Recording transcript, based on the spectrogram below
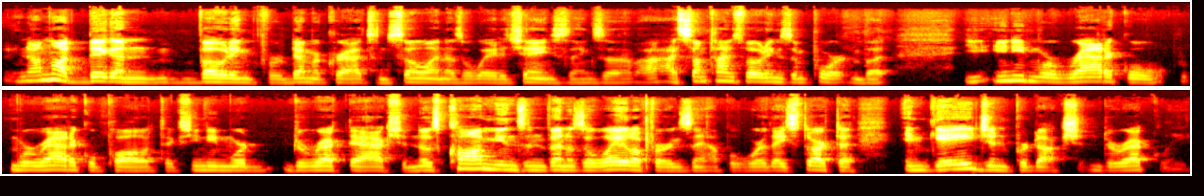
You know, I'm not big on voting for Democrats and so on as a way to change things. Uh, I, I, sometimes voting is important, but you, you, need more radical, more radical politics. You need more direct action. Those communes in Venezuela, for example, where they start to engage in production directly,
